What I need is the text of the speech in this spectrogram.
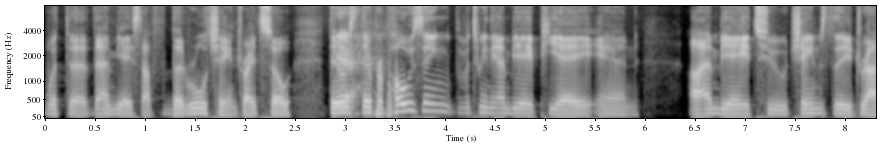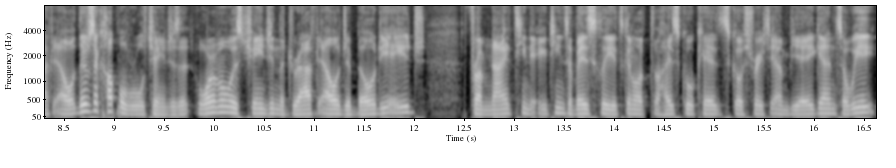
with the the NBA stuff, the rule change, right? So there's Yeah. they're proposing between the NBA PA and uh, NBA to change the draft. El- there's a couple rule changes. One of them was changing the draft eligibility age from 19 to 18. So basically, it's going to let the high school kids go straight to NBA again. So we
